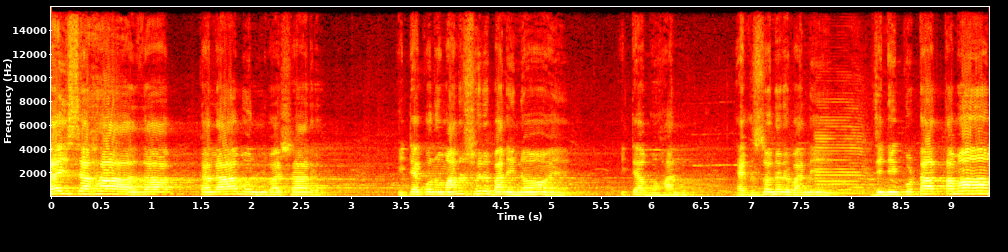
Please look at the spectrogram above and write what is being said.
লাইসা হাযা কালামুল বাশার। এটা কোনো মানুষের বাণী নয়, এটা মহান একজনের বাণী, যিনি গোটা তাম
